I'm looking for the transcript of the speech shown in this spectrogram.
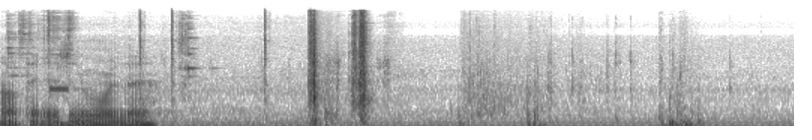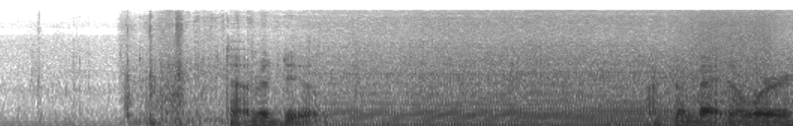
I don't think there's any more there. Time to dip. I'll come back, don't worry.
